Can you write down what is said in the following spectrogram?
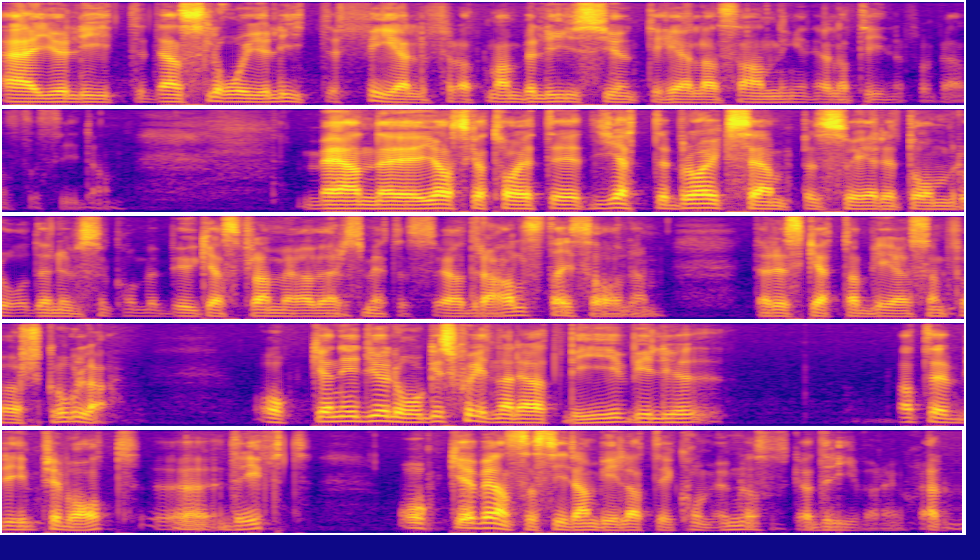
är ju lite, den slår ju lite fel för att man belyser ju inte hela sanningen hela tiden från vänstersidan. Men eh, jag ska ta ett, ett jättebra exempel så är det ett område nu som kommer byggas framöver som heter Södra Alsta i Salem där det ska etableras en förskola. Och en ideologisk skillnad är att vi vill ju att det blir privat eh, drift och vänstersidan vill att det är kommunen som ska driva den själv.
